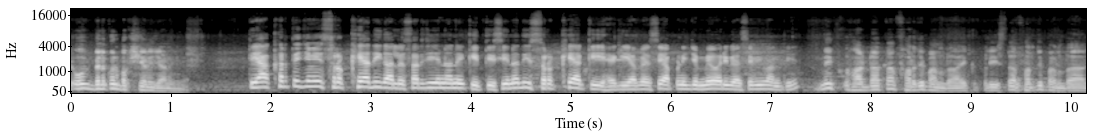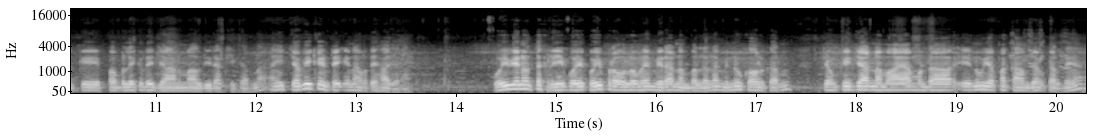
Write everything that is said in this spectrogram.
ਤੇ ਉਹ ਵੀ ਬਿਲਕੁਲ ਬਖਸ਼ੀਆਂ ਨਹੀਂ ਜਾਣਗੀਆਂ। ਤੇ ਆਖਰ ਤੇ ਜਿਵੇਂ ਸੁਰੱਖਿਆ ਦੀ ਗੱਲ ਸਰ ਜੀ ਇਹਨਾਂ ਨੇ ਕੀਤੀ ਸੀ, ਇਹਨਾਂ ਦੀ ਸੁਰੱਖਿਆ ਕੀ ਹੈਗੀ ਆ? ਵੈਸੇ ਆਪਣੀ ਜ਼ਿੰਮੇਵਾਰੀ ਵੈਸੇ ਵੀ ਬਣਦੀ ਹੈ। ਨਹੀਂ, ਸਾਡਾ ਤਾਂ ਫਰਜ਼ ਬਣਦਾ, ਇੱਕ ਪੁਲਿਸ ਦਾ ਫਰਜ਼ ਬਣਦਾ ਕਿ ਪਬਲਿਕ ਦੇ ਜਾਨ ਮਾਲ ਦੀ ਰਾਖੀ ਕਰਨਾ। ਅਸੀਂ 24 ਘੰਟੇ ਇਹਨਾਂ ਉੱਤੇ ਹਾਜ਼ਰ ਹਾਂ। ਕੋਈ ਵੀ ਇਹਨਾਂ ਨੂੰ ਤਕਲੀਫ ਹੋਏ, ਕੋਈ ਪ੍ਰੋਬਲਮ ਹੋਏ, ਮੇਰਾ ਨੰਬਰ ਲੈ ਲੈ, ਮੈਨੂੰ ਕਾਲ ਕਰਨ। ਚੌਂਕੀ ਚਾਰ ਨਵਾਂ ਆਇਆ ਮੁੰਡਾ, ਇਹਨੂੰ ਵੀ ਆਪਾਂ ਕਾਮਯਾਬ ਕਰਦੇ ਹਾਂ।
